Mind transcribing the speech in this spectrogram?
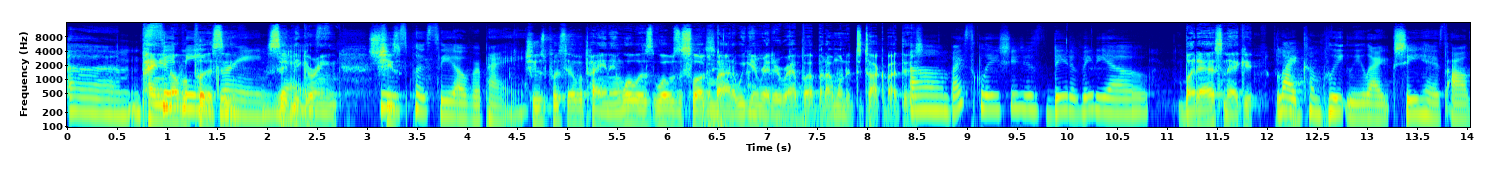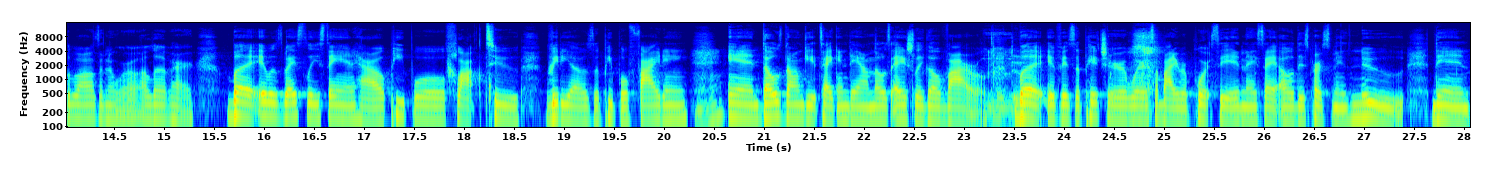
Um, Pain over pussy. Green. Sydney yes. Green. Choose She's pussy over pain. choose pussy over pain. And what was what was the slogan behind it? We getting ready to wrap up, but I wanted to talk about this. Um, basically, she just did a video Butt ass naked. like completely like she has all the balls in the world i love her but it was basically saying how people flock to videos of people fighting mm-hmm. and those don't get taken down those actually go viral but if it's a picture where somebody reports it and they say oh this person is nude then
